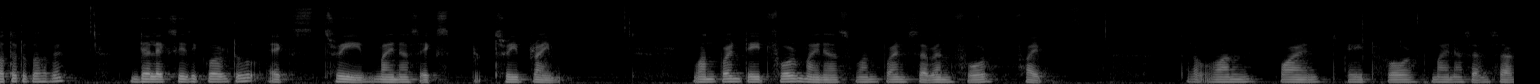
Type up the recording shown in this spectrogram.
কতটুকু হবে? Del X is equal to X three minus X three prime one point eight four minus one point seven four five তাহলে one point eight four minus answer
